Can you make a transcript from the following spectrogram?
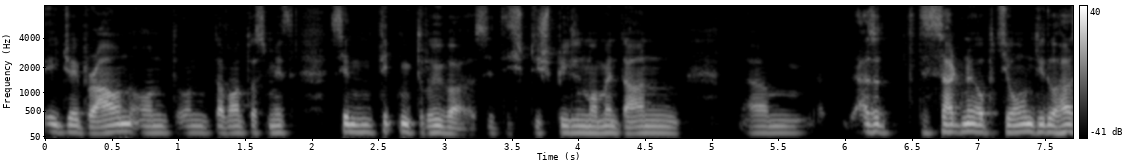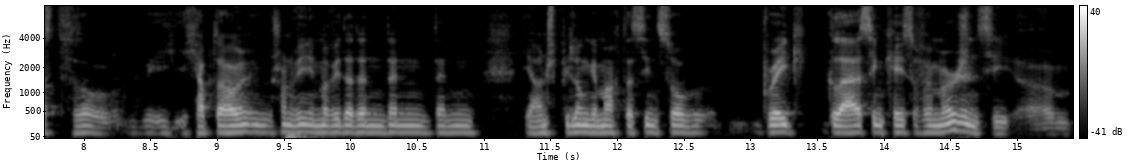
AJ Brown und, und Davonta Smith sind einen Dicken drüber. Also die, die spielen momentan ähm, also das ist halt eine Option, die du hast. So, ich ich habe da schon wie immer wieder den, den, den, die Anspielung gemacht, das sind so Break Glass in Case of Emergency ähm,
